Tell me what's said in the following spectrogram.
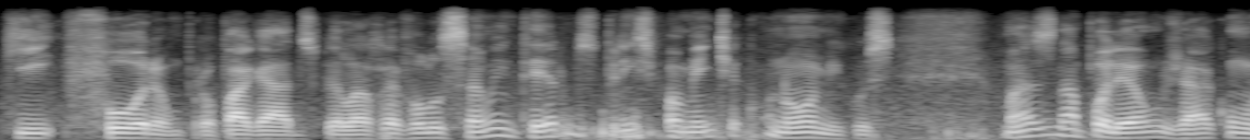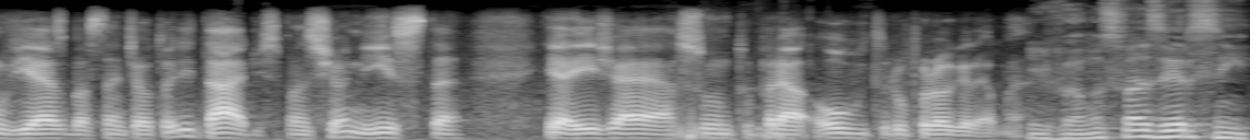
que foram propagados pela Revolução em termos principalmente econômicos. Mas Napoleão já com um viés bastante autoritário, expansionista, e aí já é assunto para outro programa. E vamos fazer sim.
